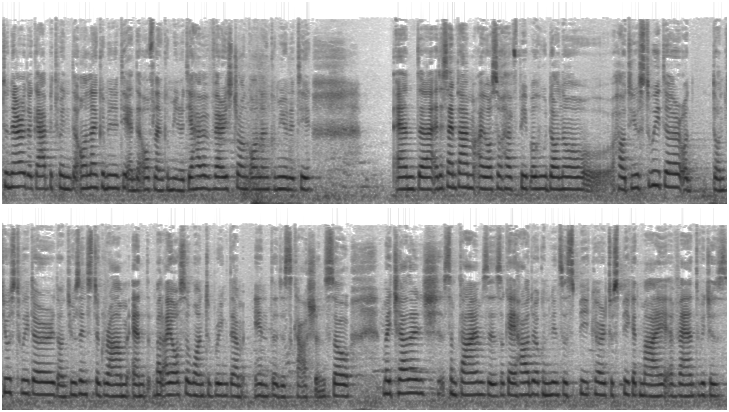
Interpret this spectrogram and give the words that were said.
to narrow the gap between the online community and the offline community. I have a very strong online community, and uh, at the same time, I also have people who don't know how to use Twitter or don't use Twitter, don't use Instagram, and but I also want to bring them into discussion. So my challenge sometimes is okay, how do I convince a speaker to speak at my event, which is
